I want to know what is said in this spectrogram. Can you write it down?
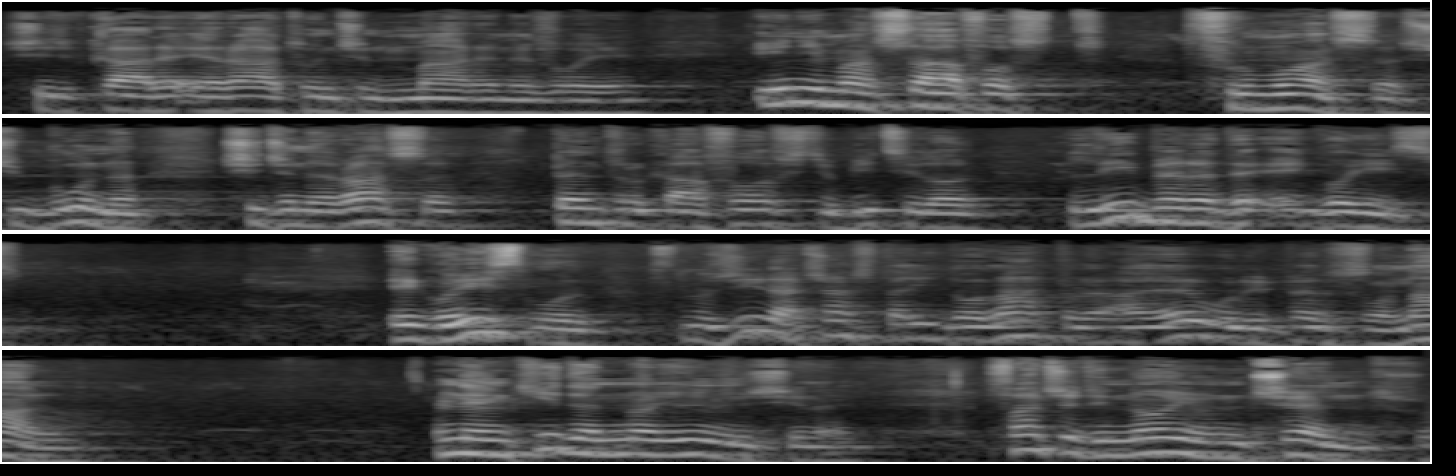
și care era atunci în mare nevoie. Inima sa a fost frumoasă și bună și generoasă pentru că a fost, iubiților, liberă de egoism. Egoismul, slujirea aceasta idolatră a eului personal, ne închide în noi înșine, face din noi un centru,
